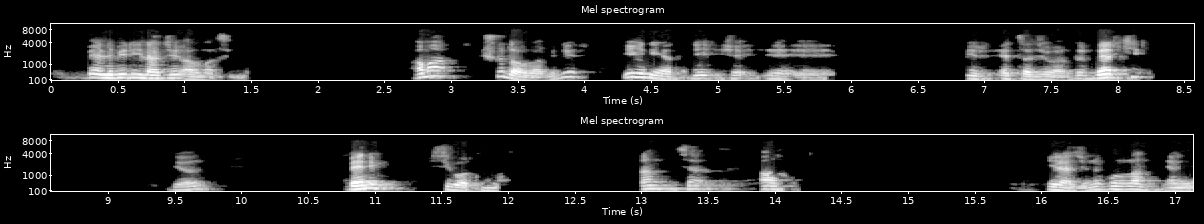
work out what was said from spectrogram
belli bir ilacı alması. Ama şu da olabilir, iyi niyetli şey, e, bir eczacı vardır. Belki diyor, benim sigortamdan sen al ilacını kullan. Yani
